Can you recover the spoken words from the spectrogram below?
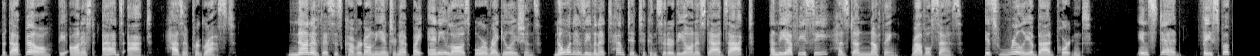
But that bill, the Honest Ads Act, hasn't progressed. None of this is covered on the internet by any laws or regulations. No one has even attempted to consider the Honest Ads Act, and the FEC has done nothing, Ravel says. It's really a bad portent. Instead, Facebook,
